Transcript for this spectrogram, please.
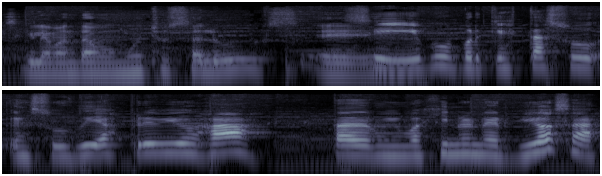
Así que le mandamos muchos saludos. Eh, sí, pues porque está su, en sus días previos a me imagino nerviosa.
